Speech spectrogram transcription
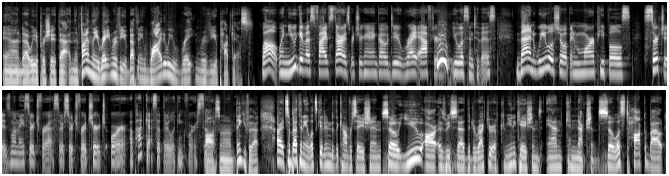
And uh, we'd appreciate that. And then finally, rate and review. Bethany, why do we rate and review podcasts? Well, when you give us five stars, which you're going to go do right after you listen to this, then we will show up in more people's searches when they search for us or search for a church or a podcast that they're looking for. So Awesome. Thank you for that. All right. So, Bethany, let's get into the conversation. So, you are, as we said, the director of communications and connections. So, let's talk about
